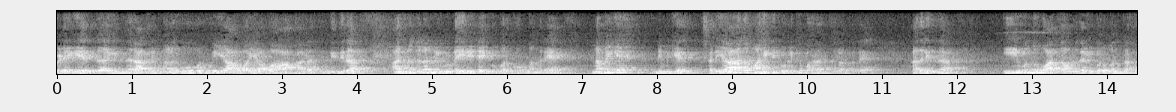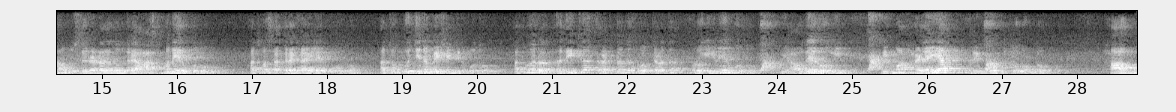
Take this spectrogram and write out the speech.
ಬೆಳಗ್ಗೆ ಎದ್ದಾಗಿಂದ ರಾತ್ರಿ ಮಲಗುವವರೆಗೂ ಯಾವ ಯಾವ ಆಹಾರ ತಿಂದಿದ್ದೀರಾ ಅನ್ನೋದನ್ನು ನೀವು ಡೈರಿ ಟೈಪು ಬರ್ಕೊಂಬಂದರೆ ನಮಗೆ ನಿಮಗೆ ಸರಿಯಾದ ಮಾಹಿತಿ ಕೊಡಲಿಕ್ಕೆ ಬಹಳ ಅನುಕೂಲ ಆಗ್ತದೆ. ಅದರಿಂದ ಈ ಒಂದು ವಾತಾವರಣದಲ್ಲಿ ಬರುವಂತಹ ಉಸಿರಾಟದ ತೊಂದರೆ ಆಸ್ಮನೆ ಇರ್ಬೋದು, ಅಥವಾ ಸಕ್ಕರೆ ಕಾಯಿಲೆ ಇರ್ಬೋದು, ಅಥವಾ ಬೊಜ್ಜಿನ ಪೇಷಂಟ್ ಇರ್ಬೋದು, ಅಥವಾ ಅಧಿಕ ರಕ್ತದ ಒತ್ತಡದ ರೋಗಿನೇ ಇರ್ಬೋದು. ಯಾವುದೇ ರೋಗಿ ನಿಮ್ಮ ಹಳೆಯ ರಿಪೋರ್ಟ್ ತಗೊಂಡು ಹಾಗೂ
